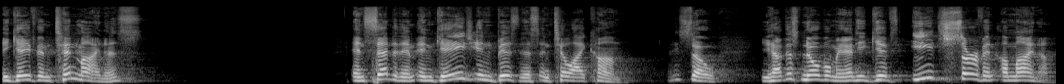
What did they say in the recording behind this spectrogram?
he gave them 10 minas and said to them, Engage in business until I come. So you have this nobleman, he gives each servant a mina,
